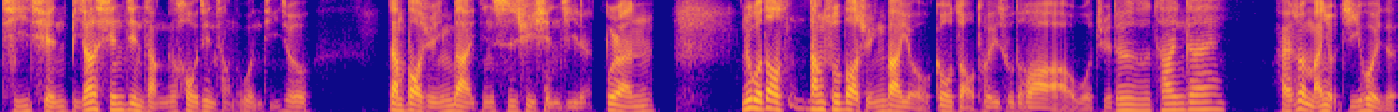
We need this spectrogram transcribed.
提前比较先进场跟后进场的问题，就让暴雪英霸已经失去先机了。不然。如果到当初暴雪英霸有够早推出的话，我觉得它应该还算蛮有机会的。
